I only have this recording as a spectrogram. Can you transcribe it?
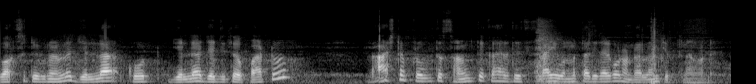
వక్స్ ట్రిబ్యునల్లో జిల్లా కోర్టు జిల్లా జడ్జితో పాటు రాష్ట్ర ప్రభుత్వ సంయుక్త కార్యదర్శి స్థాయి ఉన్నతాధికారి కూడా ఉండాలని చెప్తున్నాను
